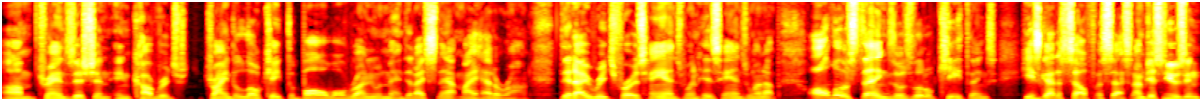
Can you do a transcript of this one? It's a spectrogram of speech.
um, transition in coverage trying to locate the ball while running with men? Did I snap my head around? Did I reach for his hands when his hands went up? All those things, those little key things, he's got to self assess. I'm just using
